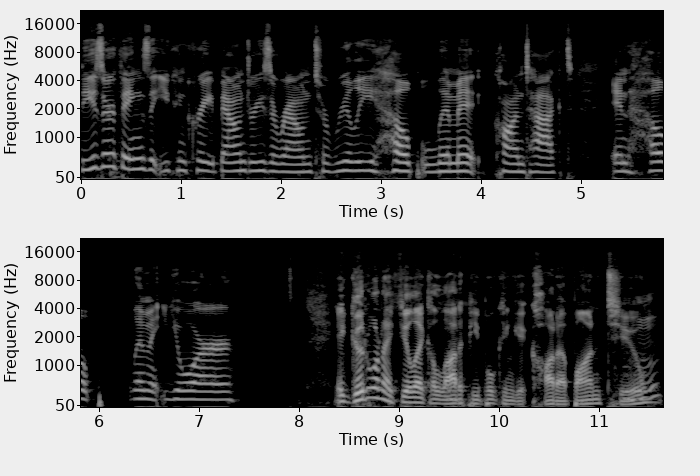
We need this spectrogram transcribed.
These are things that you can create boundaries around to really help limit contact and help limit your. A good one I feel like a lot of people can get caught up on too,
